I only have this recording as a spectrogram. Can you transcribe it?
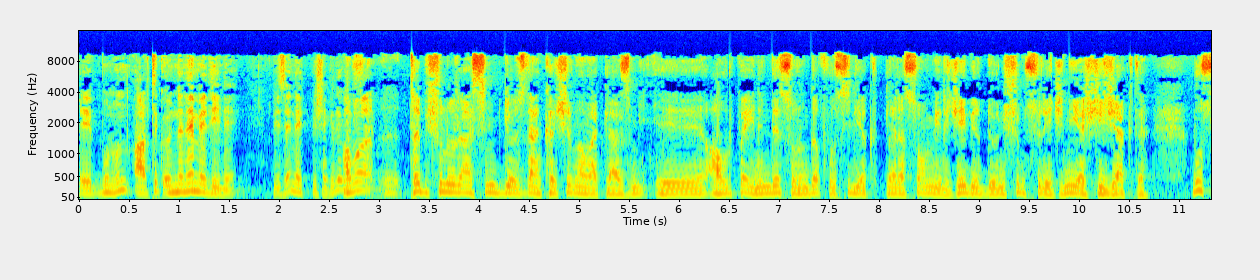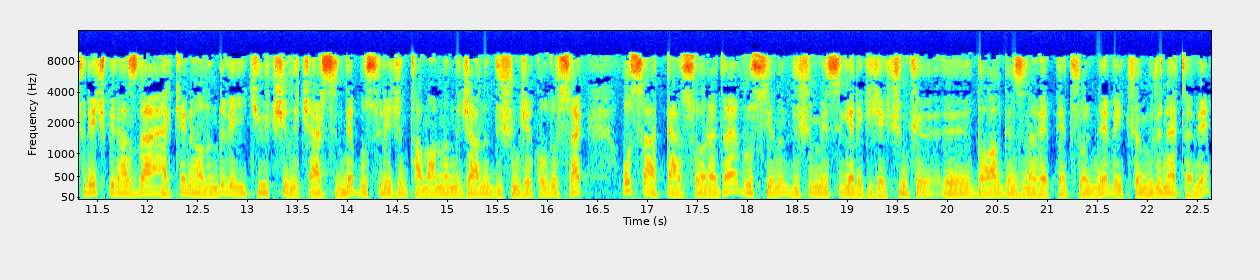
e, bunun artık önlenemediğini bize net bir şekilde Ama e, tabii şunu Rasim gözden kaçırmamak lazım. E, Avrupa eninde sonunda fosil yakıtlara son vereceği bir dönüşüm sürecini yaşayacaktı. Bu süreç biraz daha erkene alındı ve 2-3 yıl içerisinde bu sürecin tamamlanacağını düşünecek olursak o saatten sonra da Rusya'nın düşünmesi gerekecek. Çünkü e, doğalgazına ve petrolüne ve kömürüne tabii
